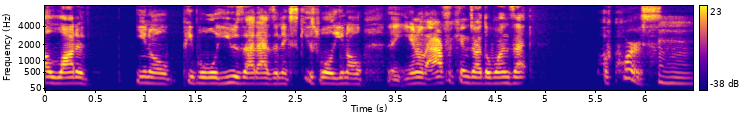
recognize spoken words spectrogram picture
a lot of you know people will use that as an excuse. Well, you know, you know the Africans are the ones that, of course. Mm-hmm.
